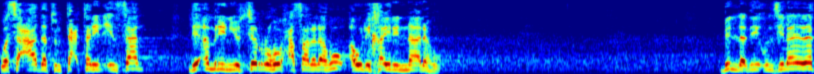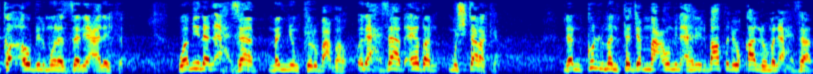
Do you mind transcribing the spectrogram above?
وسعادة تعتري الإنسان لأمر يسره حصل له أو لخير ناله. بالذي أنزل إليك أو بالمنزل عليك. ومن الأحزاب من ينكر بعضه. والأحزاب أيضا مشتركة. لأن كل من تجمعوا من أهل الباطل يقال لهم الأحزاب.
